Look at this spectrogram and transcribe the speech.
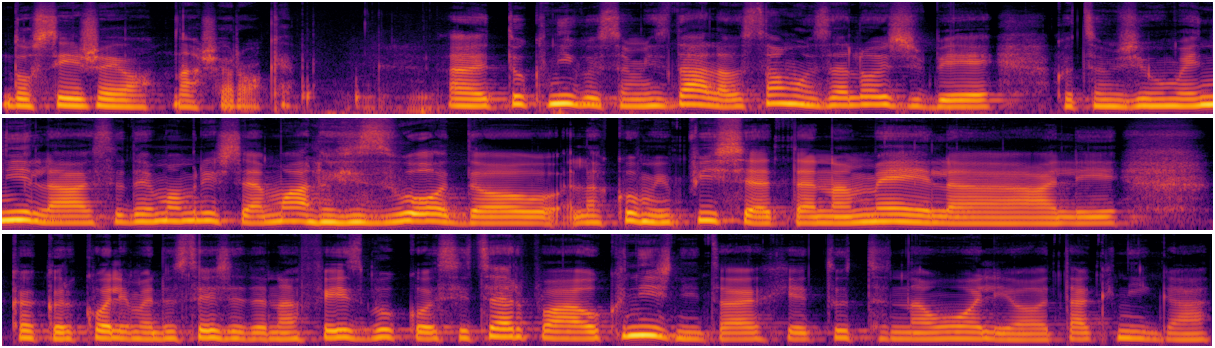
dosežejo naše roke? to knjigo sem izdala v samozaložbi, kot sem že omenila, sedaj imam res še malo izvodov, lahko mi pišete na mail ali kakorkoli me dosežete na Facebooku, sicer pa v knjižnicah je tudi na voljo ta knjiga.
